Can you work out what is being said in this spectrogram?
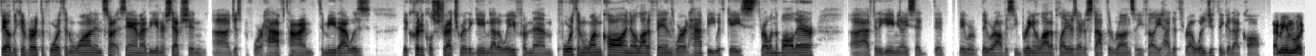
failed to convert the fourth and one. And Sam had the interception uh, just before halftime. To me, that was the critical stretch where the game got away from them. Fourth and one call. I know a lot of fans weren't happy with Gase throwing the ball there. Uh, after the game, you know, he said that they were they were obviously bringing a lot of players there to stop the run, so he felt he had to throw. What did you think of that call? I mean, look,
